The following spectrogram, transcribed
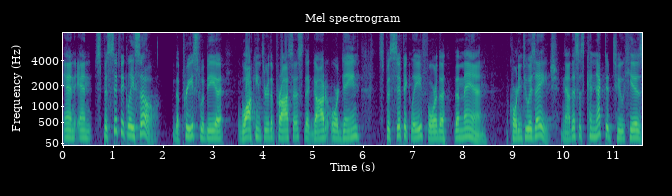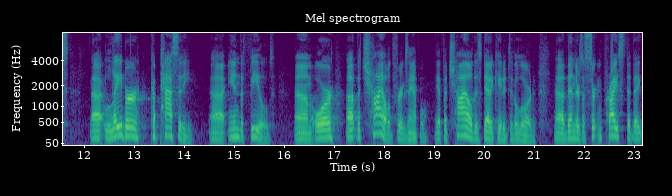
and and specifically so, the priest would be a, walking through the process that God ordained specifically for the, the man according to his age. Now, this is connected to his uh, labor capacity uh, in the field. Um, or uh, the child, for example. If a child is dedicated to the Lord, uh, then there's a certain price that, they,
